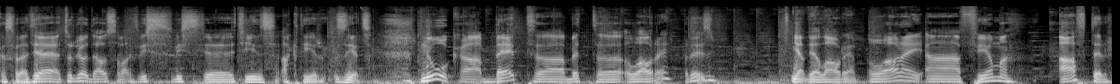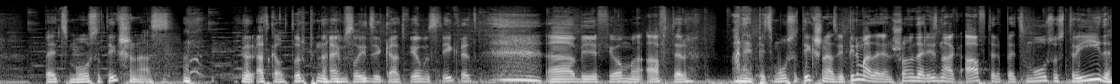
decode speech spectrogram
kas varētu. Jā, jā, tur ļoti daudz savāks. Viss vis Ķīnas aktieru zieds. Nu, kā, bet, bet Laurai, pareizi? Jā, jā, Laurai. Laurai uh, filma After pēc mūsu tikšanās. atkal turpinājums, līdzīgi kā filmas Secret. Uh, bija filma After. Ah, nē, pēc mūsu tikšanās bija pirmā daļa, un šonadēļ iznāk After pēc mūsu strīda.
